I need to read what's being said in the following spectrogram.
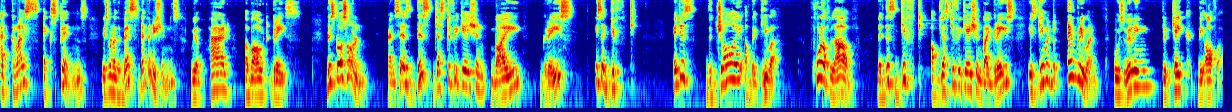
at Christ's expense is one of the best definitions we have had about grace. This goes on and says this justification by grace is a gift. It is the joy of the giver, full of love, that this gift of justification by grace is given to everyone who is willing to take the offer.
